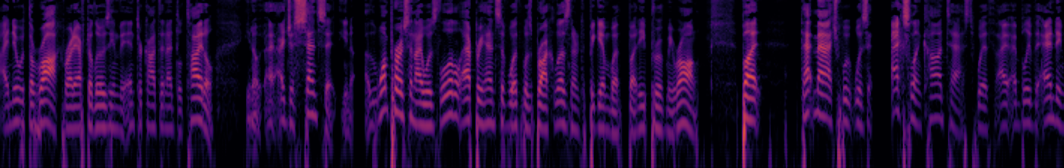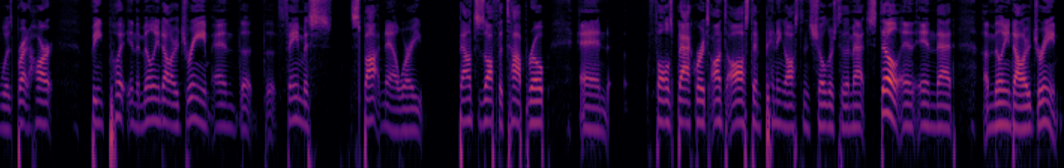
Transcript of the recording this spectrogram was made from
I knew with The Rock right after losing the Intercontinental title. You know, I, I just sense it. You know, uh, the one person I was a little apprehensive with was Brock Lesnar to begin with, but he proved me wrong. But that match w- was an excellent contest. With I, I believe the ending was Bret Hart being put in the million dollar dream and the the famous spot now where he bounces off the top rope and falls backwards onto Austin, pinning Austin's shoulders to the mat, still in, in that a million dollar dream.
